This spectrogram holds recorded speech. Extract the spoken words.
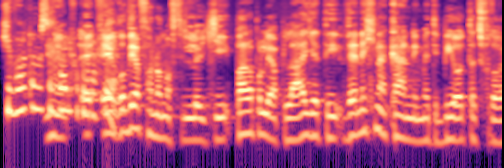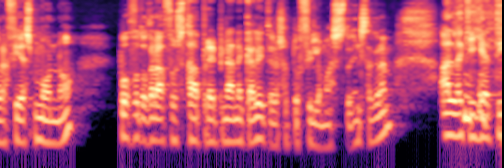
και βάλτε να σε βγάλει ναι, φωτογραφία. Ε, εγώ διαφωνώ με αυτή τη λογική πάρα πολύ απλά γιατί δεν έχει να κάνει με την ποιότητα της φωτογραφίας μόνο, που ο φωτογράφος θα πρέπει να είναι καλύτερος από το φίλο μας στο Instagram, αλλά και γιατί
